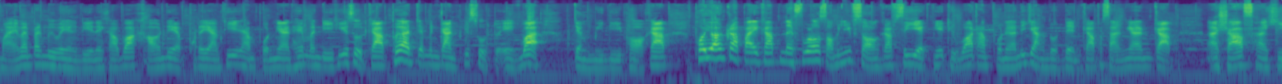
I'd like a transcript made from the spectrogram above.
หมายมันปั้นมือไปอย่างดีนะครับว่าเขาเนี่ยพยายามที่จะทำผลงานให้มันดีที่สุดครับเพื่อจะเป็นการพิสูจน์ตัวเองว่ายังมีดีพอครับพอย้อนกลับไปครับในฟุตบอล2022 ครับซีเอกนี่ถือว่าทำผลงานได้อย่างโดดเด่นครับประสานงานกับอาชาฟฮาคิ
